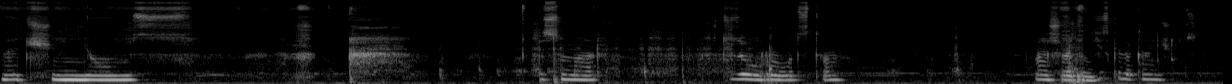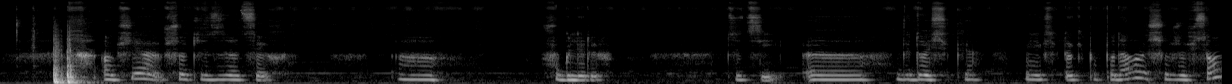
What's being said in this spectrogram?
начнем с СМР. Что за уродство? У меня же один диск заканчивается. Вообще в шоке из-за цих е, фуглерів. Це ці е, відосики. Мені в тіктокі попадали, що вже все.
